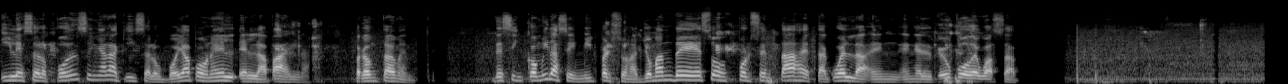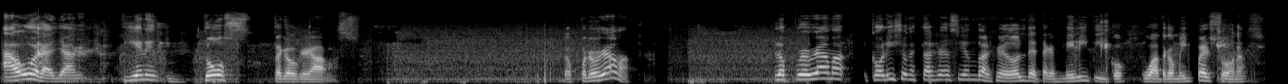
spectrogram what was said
y les se los puedo enseñar aquí, se los voy a poner en la página prontamente. De 5.000 a 6.000 personas. Yo mandé esos porcentajes, ¿te acuerdas? En, el grupo de WhatsApp. Ahora, Jan, tienen dos programas. Dos programas. Los programas, Collision está creciendo alrededor de 3.000 y pico, 4.000 personas.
